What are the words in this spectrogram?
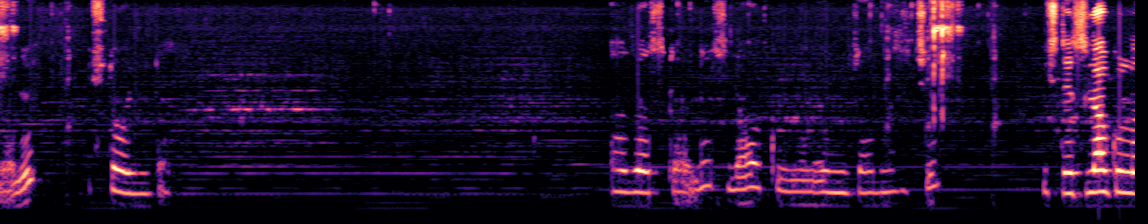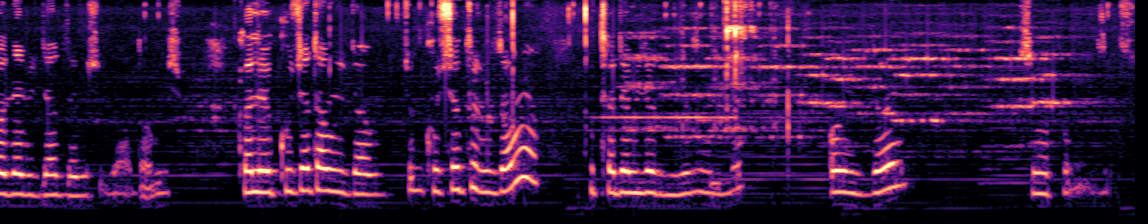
yani. İşte o yüzden. Az askerle silah kullanamayacağımız için işte silah kullanamayacağız demişim ya adammış. Kaleyi kuşatamayacağımız için kuşatırız ama kurtarabilir miyiz. O yüzden şey yapamayacağız.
